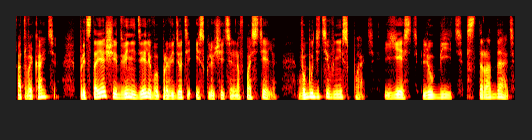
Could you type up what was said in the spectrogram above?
Отвыкайте. Предстоящие две недели вы проведете исключительно в постели. Вы будете в ней спать, есть, любить, страдать.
